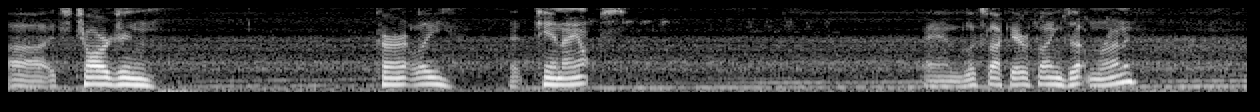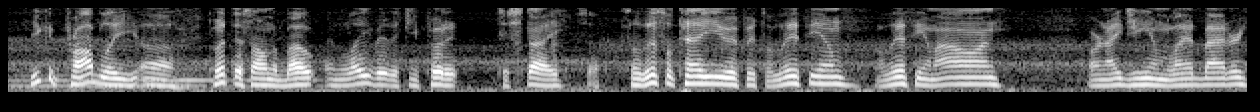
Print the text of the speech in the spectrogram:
Uh, it's charging currently at 10 amps. And looks like everything's up and running. You could probably uh, put this on the boat and leave it if you put it to stay. So, so this will tell you if it's a lithium, a lithium ion, or an AGM lead battery.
